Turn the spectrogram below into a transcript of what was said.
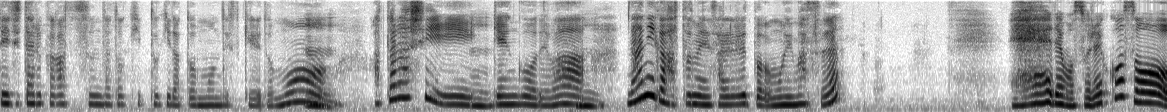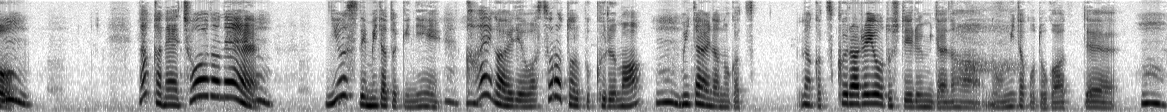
デジタル化が進んだ時時だと思うんですけれどう、も、うん。新しい言語ではうん。何が発明されると思います、えー、でもそれこそ、うん。なんかねちょうどね、うん。ニュースで見た時に、うん。うん。海外では空飛ぶ車うん。みたいなのがつなんか作られようとしているみたいなのを見たことがあってうん。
